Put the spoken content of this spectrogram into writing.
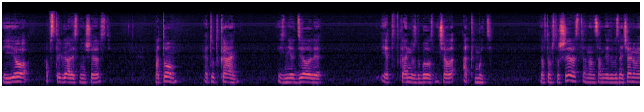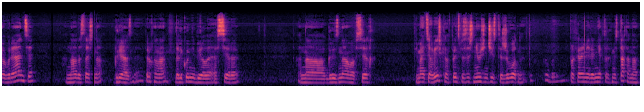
ее обстригали с нее шерсть, потом эту ткань из нее делали, и эту ткань нужно было сначала отмыть. Дело в том, что шерсть, она на самом деле в изначальном ее варианте, она достаточно грязная. Во-первых, она далеко не белая, а серая. Она грязна во всех Понимаете, овечка, в принципе, достаточно не очень чистое животное. Это, как бы, по крайней мере, в некоторых местах она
